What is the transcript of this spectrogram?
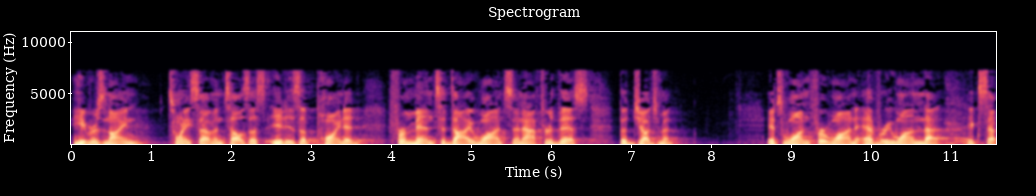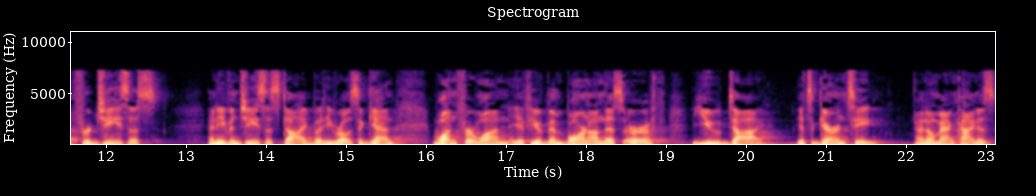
Hebrews 9:27 tells us it is appointed for men to die once, and after this, the judgment. It's one for one. Everyone that, except for Jesus, and even Jesus died, but he rose again. One for one. If you've been born on this earth, you die. It's a guarantee. I know mankind is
